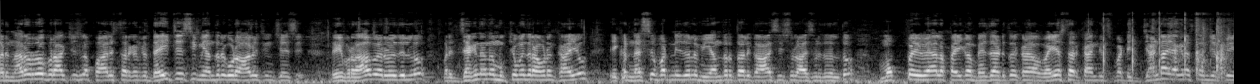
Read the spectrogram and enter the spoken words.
మరి నరరూప రాక్షసులా పాలిస్తారు కనుక దయచేసి మీ అందరూ కూడా ఆలోచించేసి రేపు రాబోయే రోజుల్లో మరి జగనన్న ముఖ్యమంత్రి అవడం ఖాయం. ఇక్కడ నర్సీపట్నం నిధులు మీ అందరి తాలూకు ఆశీస్సులు ఆశీర్వాదాలతో ముప్పై వేల పైగా మెజార్టీతో ఇక్కడ వైఎస్ఆర్ కాంగ్రెస్ పార్టీ జెండా ఎగరేస్తామని చెప్పి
